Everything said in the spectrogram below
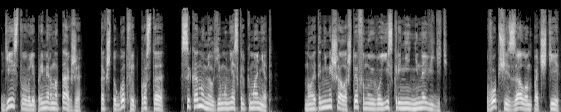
действовали примерно так же, так что Готфрид просто сэкономил ему несколько монет. Но это не мешало Штефану его искренне ненавидеть. В общий зал он почти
